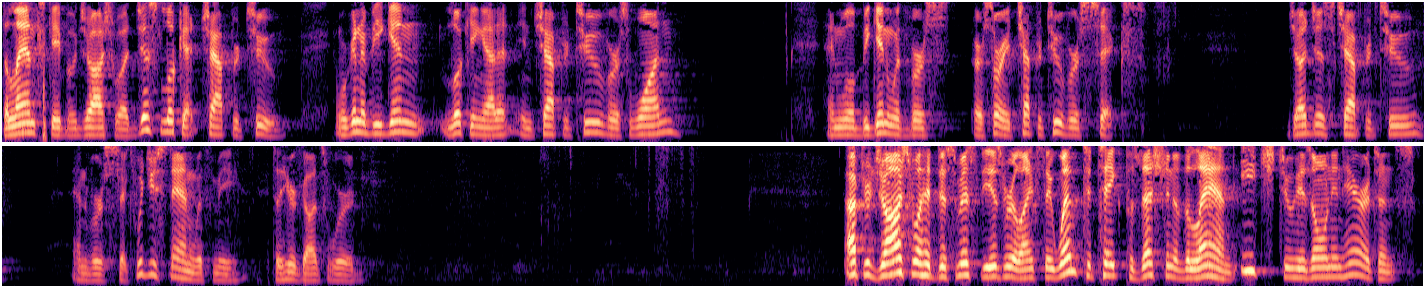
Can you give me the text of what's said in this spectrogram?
the landscape of Joshua, just look at chapter 2. And we're going to begin looking at it in chapter 2, verse 1. And we'll begin with verse, or sorry, chapter 2, verse 6. Judges chapter 2 and verse 6. Would you stand with me to hear God's word. After Joshua had dismissed the Israelites, they went to take possession of the land, each to his own inheritance.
